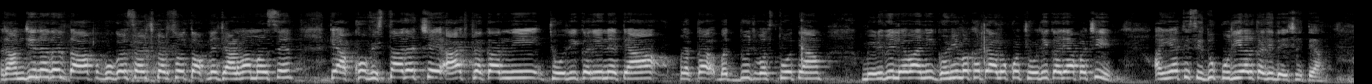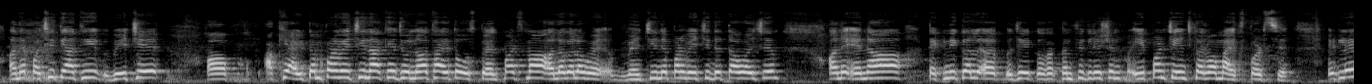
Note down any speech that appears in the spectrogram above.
રામજીનગર તો આપ ગૂગલ સર્ચ કરશો તો આપને જાણવા મળશે કે આખો વિસ્તાર જ છે. આ જ પ્રકારની ચોરી કરીને ત્યાં પ્રકાર બધું જ વસ્તુઓ ત્યાં મેળવી લેવાની. ઘણી વખત આ લોકો ચોરી કર્યા પછી અહીંયાથી સીધું કુરિયર કરી દે છે ત્યાં. અને પછી ત્યાંથી વેચે આખી આઈટમ પણ વેચી નાખે, જો ન થાય તો સ્પેર પાર્ટ્સમાં અલગ અલગ વેચીને પણ વેચી દેતા હોય છે. અને એના ટેકનિકલ જે કન્ફિગ્યુરેશન એ પણ ચેન્જ કરવામાં એક્સપર્ટ છે. એટલે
